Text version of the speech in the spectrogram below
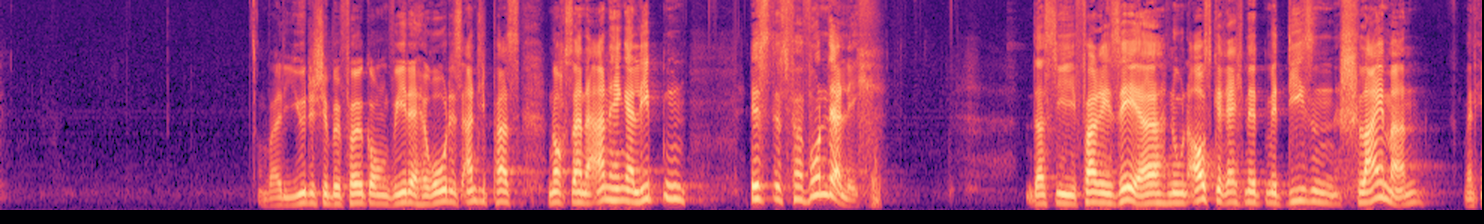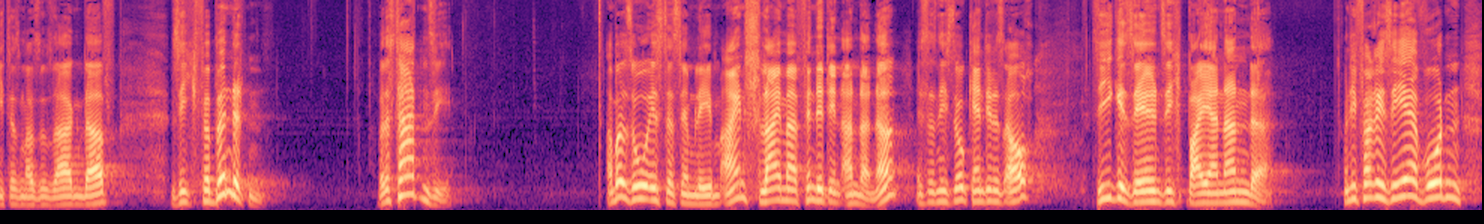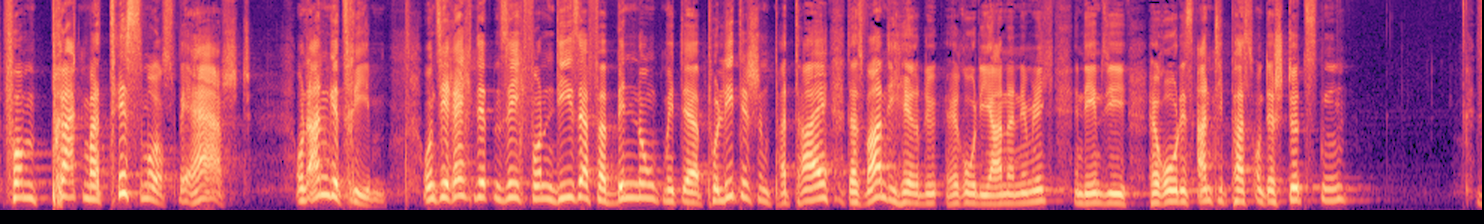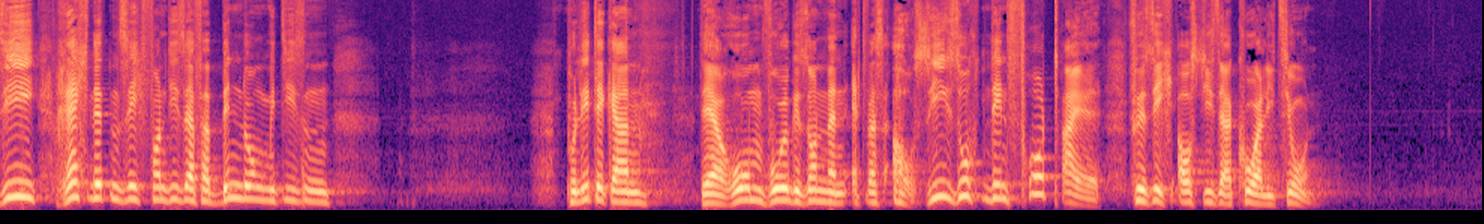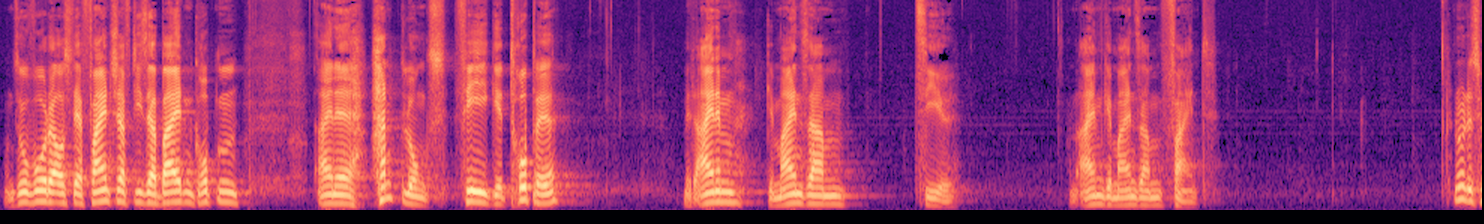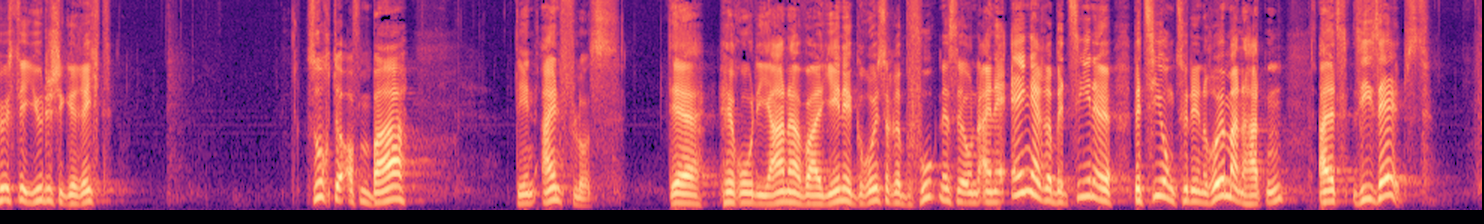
Und weil die jüdische Bevölkerung weder Herodes Antipas noch seine Anhänger liebten, ist es verwunderlich, dass die Pharisäer nun ausgerechnet mit diesen Schleimern, wenn ich das mal so sagen darf, sich verbündeten. Aber das taten sie. Aber so ist es im Leben. Ein Schleimer findet den anderen. Ne? Ist das nicht so? Kennt ihr das auch? Sie gesellen sich beieinander. Und die Pharisäer wurden vom Pragmatismus beherrscht und angetrieben. Und sie rechneten sich von dieser Verbindung mit der politischen Partei, das waren die Herodianer nämlich, indem sie Herodes Antipas unterstützten. Sie rechneten sich von dieser Verbindung mit diesen Politikern der Rom wohlgesonnenen etwas aus. Sie suchten den Vorteil für sich aus dieser Koalition. Und so wurde aus der Feindschaft dieser beiden Gruppen eine handlungsfähige Truppe mit einem gemeinsamen Ziel und einem gemeinsamen Feind. Nun, das höchste jüdische Gericht suchte offenbar den Einfluss der Herodianer, weil jene größere Befugnisse und eine engere Beziehung zu den Römern hatten als sie selbst.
